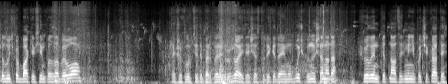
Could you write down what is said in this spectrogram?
Шелудько баки всім позабивав. Так що хлопці тепер перегружають, а зараз туди кидаємо бочку. Ну ще треба хвилин 15 мені почекати.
